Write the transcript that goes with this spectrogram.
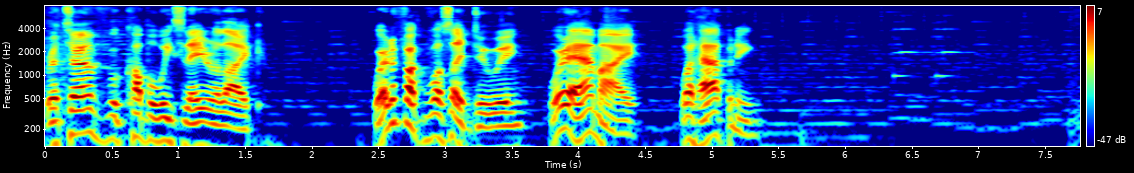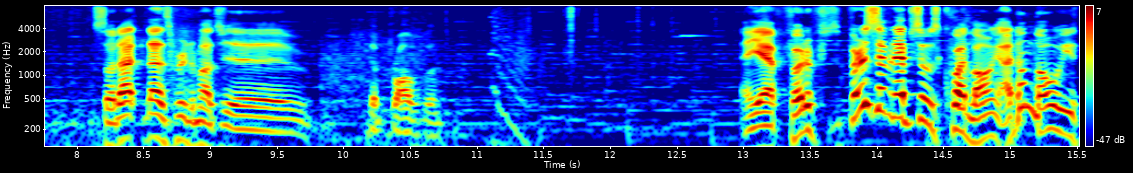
Return for a couple weeks later like, where the fuck was I doing? Where am I? What happening? So that that's pretty much uh, the problem. And yeah, 30, 37 episodes is quite long. I don't know if,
